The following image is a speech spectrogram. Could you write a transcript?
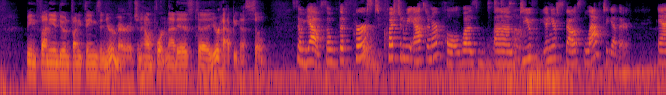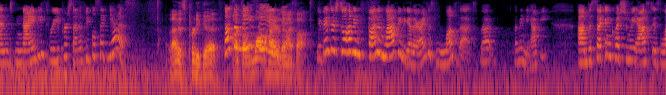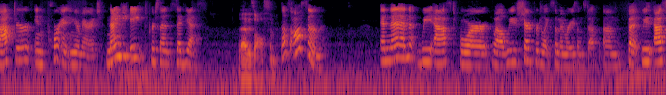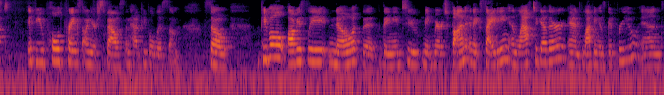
being funny and doing funny things in your marriage, and how important that is to your happiness. So So yeah, so the first question we asked in our poll was, um, do you and your spouse laugh together? And ninety-three percent of people said yes. that is pretty good. That's a lot higher than I thought. You guys are still having fun and laughing together. I just love that. That that made me happy. Um, the second question we asked is laughter important in your marriage? Ninety-eight percent said yes. That is awesome. That's awesome. And then we asked for well, we shared for like some memories and stuff. Um, but we asked if you pulled pranks on your spouse and had people list them. So people obviously know that they need to make marriage fun and exciting and laugh together and laughing is good for you and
